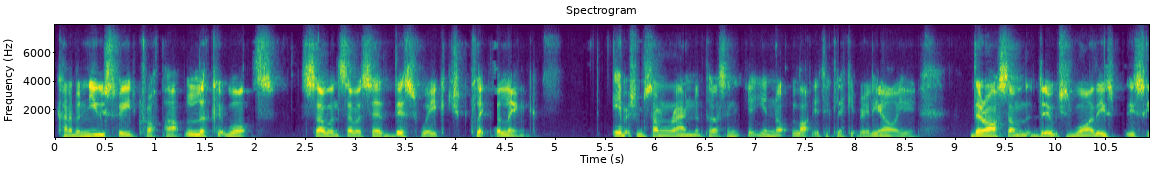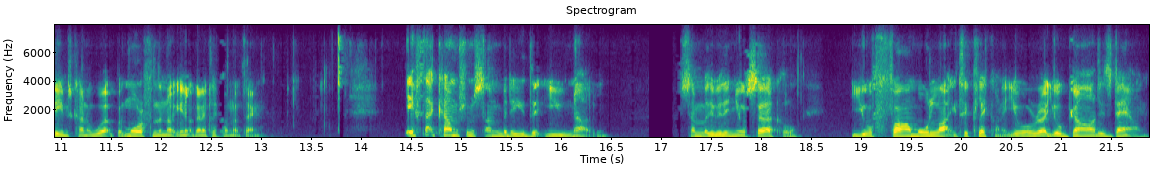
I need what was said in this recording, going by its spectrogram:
kind of a news feed crop up, look at what so and so has said this week, click the link. If it's from some random person, you're not likely to click it, really, are you? There are some that do, which is why these these schemes kind of work. But more often than not, you're not going to click on the thing. If that comes from somebody that you know, somebody within your circle, you're far more likely to click on it. Your uh, your guard is down.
